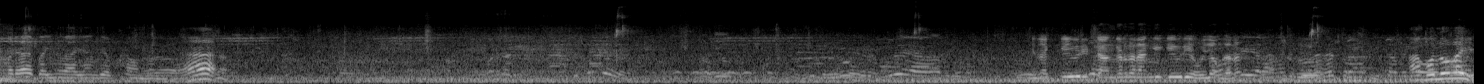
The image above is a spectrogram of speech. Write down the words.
ਮਰਿਆ ਬਾਈ ਨੂੰ ਆ ਜਾਂਦੇ ਔਖਾ ਹੁੰਦਾ ਹੈ? ਇਹਦਾ ਕਈ ਵਾਰੀ ਟਾਂਗਰ ਦਾ ਰੰਗ ਹੀ ਕਈ ਵਾਰੀ ਹੋ ਜਾਂਦਾ ਨਾ। ਹਾਂ ਬੋਲੋ ਬਾਈ।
